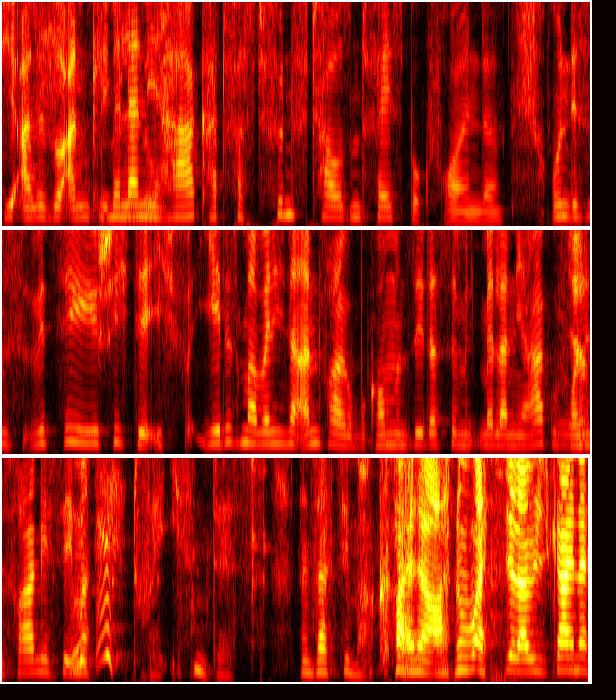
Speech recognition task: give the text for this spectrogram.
die alle so anklicken. Melanie so. Haag hat fast 5000 Facebook-Freunde. Und es ist witzige Geschichte. Ich, jedes Mal, wenn ich eine Anfrage bekomme und sehe, dass sie mit Melanie Haag befreundet Ja. ist, frage ich sie immer, du, wer ist denn das? Und dann sagt sie immer, keine Ahnung, weiß ich, da habe ich keine.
